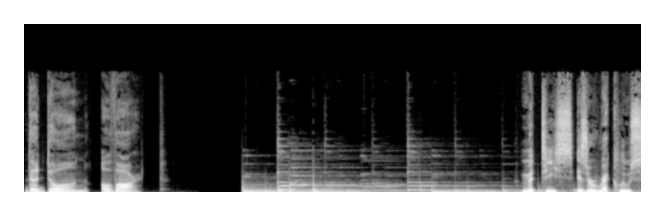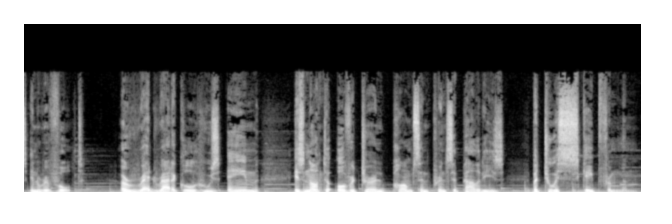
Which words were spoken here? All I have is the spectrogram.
The Dawn of Art Matisse is a recluse in revolt, a red radical whose aim is not to overturn pomps and principalities, but to escape from them.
